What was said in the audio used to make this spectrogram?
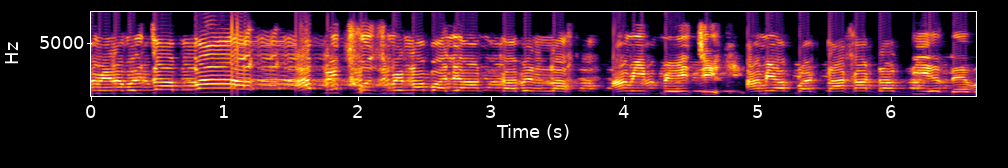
আমি না বলছি, আব্বা, আপনি খুঁজবেন না, বালি আটকাবেন না। আমি পেয়েছি। আমি আপনার টাকাটা দিয়ে দেব।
